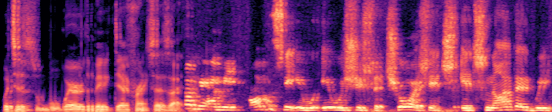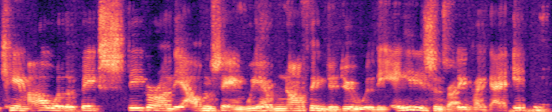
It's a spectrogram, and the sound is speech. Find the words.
Which is where the big difference is, I. Okay, I mean, obviously, it, it was just a choice. It's it's not that we came out with a big sticker on the album saying we have nothing to do with the '80s and Right. things like that. It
